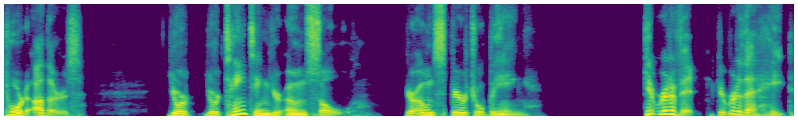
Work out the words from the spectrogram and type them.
toward others, you're you're tainting your own soul, your own spiritual being. Get rid of it. Get rid of that hate.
